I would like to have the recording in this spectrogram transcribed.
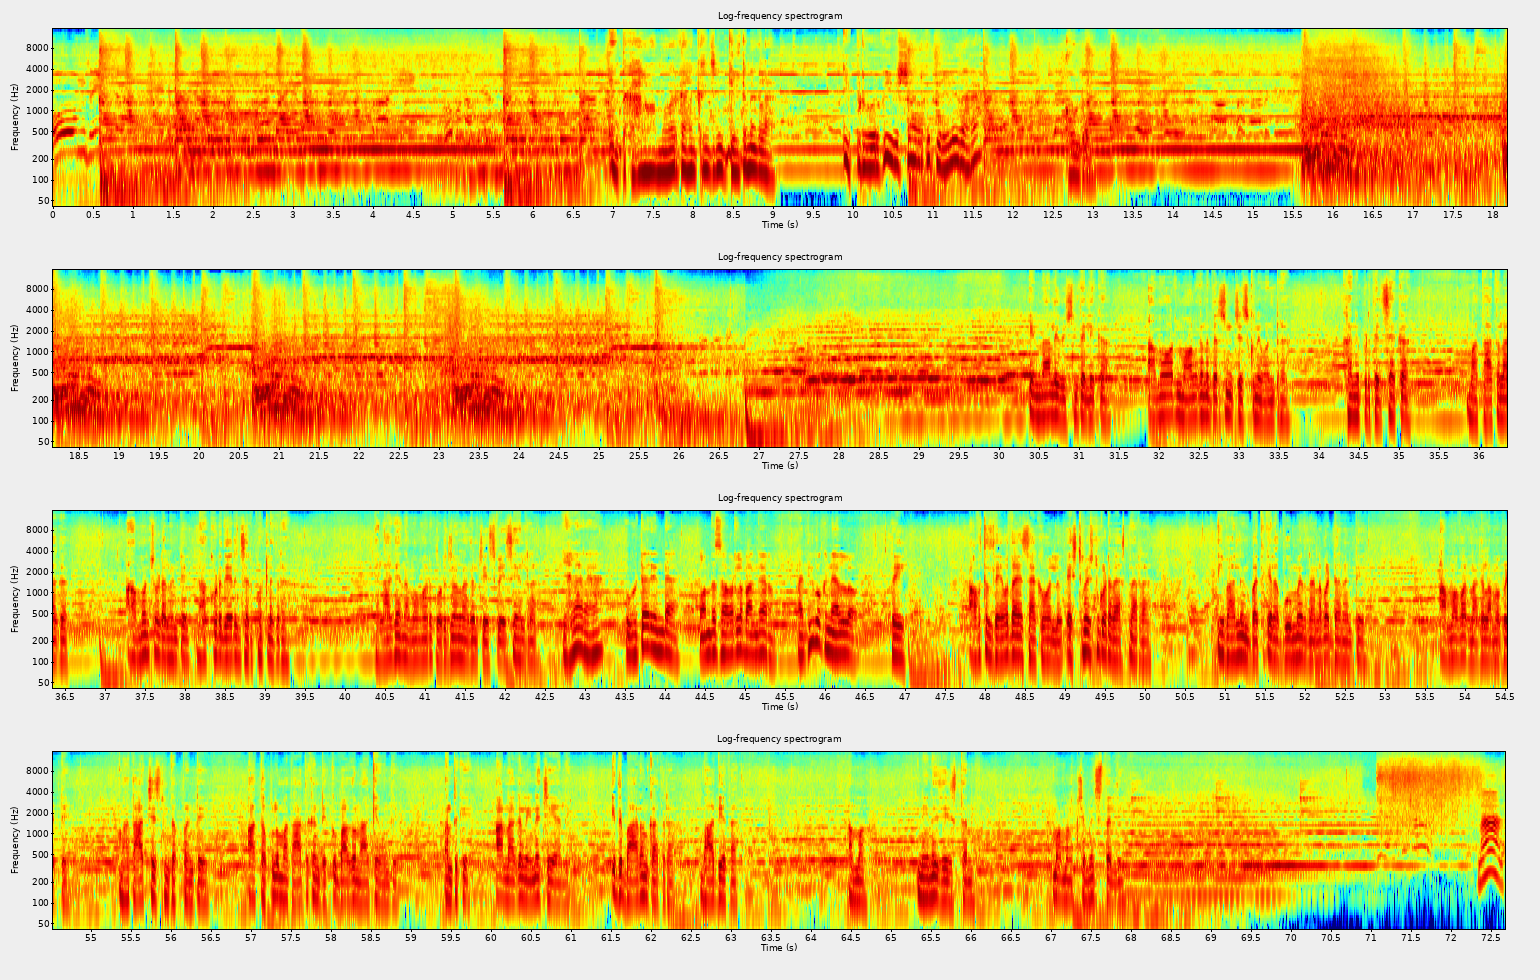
ఓం శ్రీ ఇంతకాలం అమ్మవారికి అలంకరించి నీకు గిల్ట్ నగల ఇప్పటి వరకు ఈ విషయం ఎవరికి తెలియలేదారా? అవునరా. ఇన్నాళ్ళు ఈ విషయం తెలియక అమ్మవారిని మామూలుగానే దర్శనం చేసుకునేవంటరా. కానీ ఇప్పుడు తెలిసాక మా తాతలాగా ఆ అమ్మని చూడాలంటే నాకు కూడా ధైర్యం సరిపోవట్లేదురా. ఎలాగైనా అమ్మవారికి ఒరిజినల్ నగలు చేసి వేసేయాలరా. ఎలారా? ఒకటా రెండా? వంద సవర్ల బంగారం. అది ఒక నెలలో. రే అవతల దేవాదాయ శాఖ వాళ్ళు ఎస్టిమేషన్ కూడా వేస్తున్నారా? ఇవాళ నేను బతికేలా భూమి మీద నిలబడ్డానంటే అమ్మవారు నగలు అమ్మబెట్టే. మా తాత చేసిన తప్పంటే ఆ తప్పులు మా తాత కంటే ఎక్కువ భాగం నాకే ఉంది. అందుకే ఆ నగలు నేనే చేయాలి. ఇది భారం కాదురా బాధ్యత. అమ్మా నేనే చేయిస్తాను. మమ్మల్ని క్షమించు తల్లి. మా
